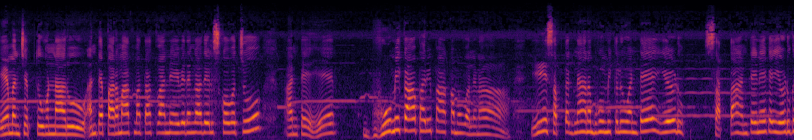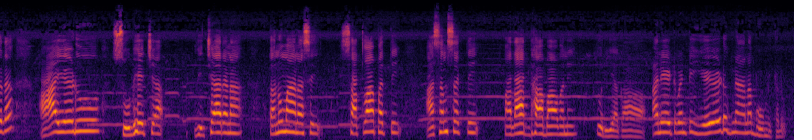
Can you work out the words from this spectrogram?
ఏమని చెప్తూ ఉన్నారు అంటే పరమాత్మ తత్వాన్ని ఏ విధంగా తెలుసుకోవచ్చు? అంటే భూమికా పరిపాకము వలన. ఈ సప్త జ్ఞాన భూమికలు అంటే ఏడు. సప్త అంటేనే ఏడు కదా? ఆ ఏడు శుభేచ్ఛ విచారణ తనుమానసి సత్వాపత్తి అసంశక్తి పదార్థాభావని తుర్యగా అనేటువంటి ఏడు జ్ఞాన భూమికలు.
